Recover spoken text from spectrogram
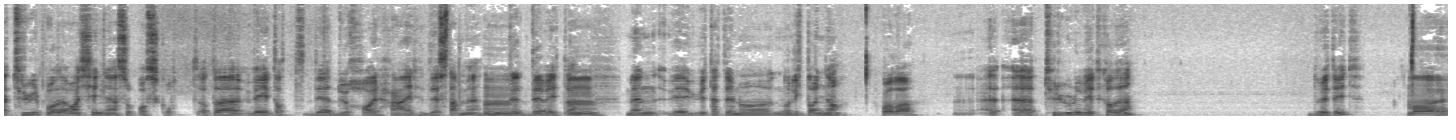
jeg tror på det, og jeg kjenner deg såpass godt at jeg vet at det du har her, det stemmer. Det, det vet jeg. Mm. Men vi er ute etter noe, noe litt annet. Hva da? Jeg, jeg tror du vet hva det er. Du vet det ikke? Nei?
